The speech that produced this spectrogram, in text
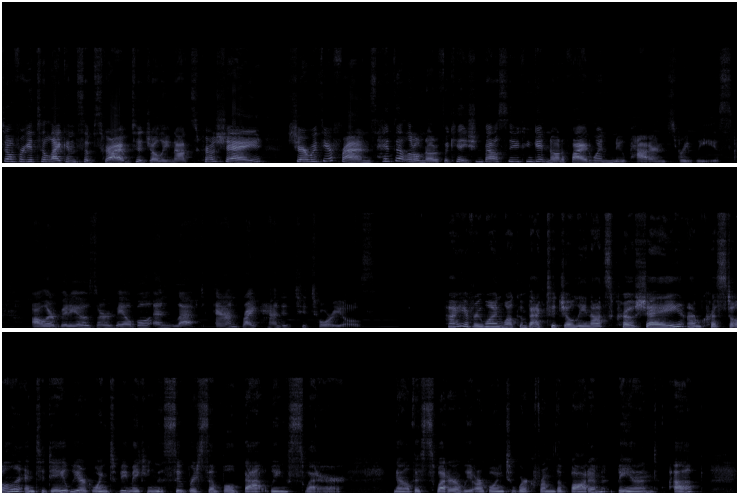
Don't forget to like and subscribe to Jolie Knots Crochet. Share with your friends. Hit that little notification bell so you can get notified when new patterns release. All our videos are available in left and right-handed tutorials. Hi everyone, welcome back to Jolie Knots Crochet. I'm Crystal and today we are going to be making the super simple bat wing sweater. Now this sweater we are going to work from the bottom band up,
